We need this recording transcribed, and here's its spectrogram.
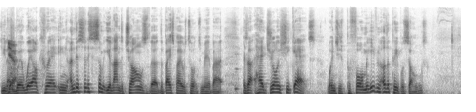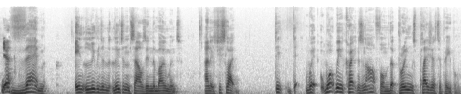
You know, Yeah. where we are creating, and this this is something Yolanda Charles, the, the bass player, was talking to me about, is that her joy she gets when she's performing even other people's songs, yeah, them in losing, losing themselves in the moment, and it's just like the, the, we're, what we're creating is an art form that brings pleasure to people.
